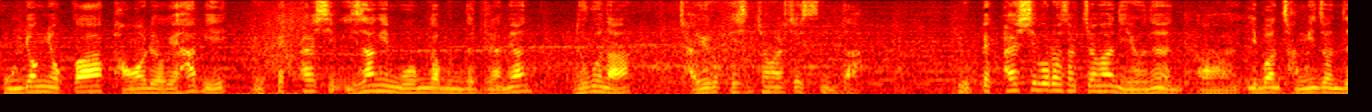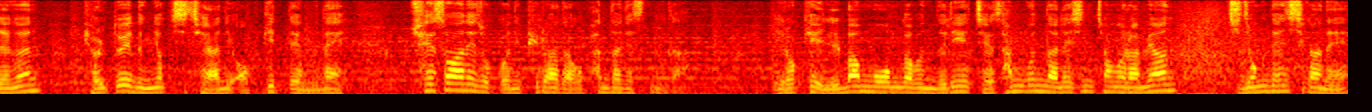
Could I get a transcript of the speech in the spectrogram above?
공격력과 방어력의 합이 680 이상인 모험가분들이라면 누구나 자유롭게 신청할 수 있습니다. 680으로 설정한 이유는 어, 이번 장미전쟁은 별도의 능력치 제한이 없기 때문에 최소한의 조건이 필요하다고 판단했습니다. 이렇게 일반 모험가분들이 제3군단에 신청을 하면 지정된 시간에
